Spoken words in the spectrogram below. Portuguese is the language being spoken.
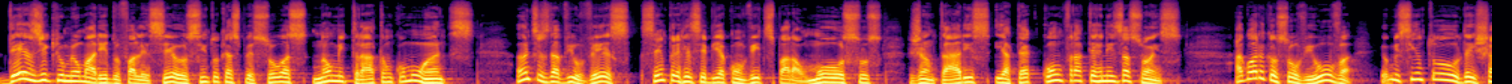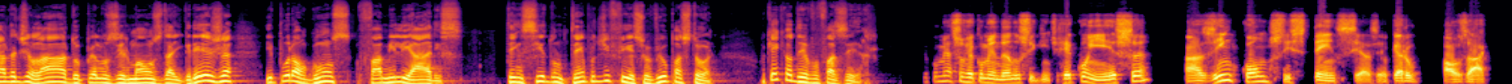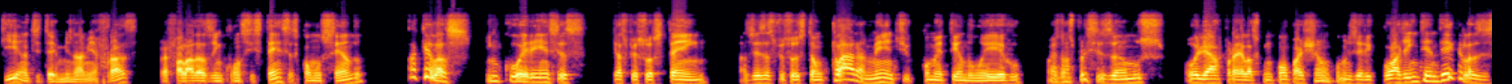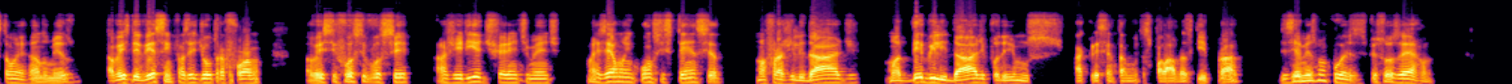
Desde que o meu marido faleceu, eu sinto que as pessoas não me tratam como antes. Antes da viuvez, sempre recebia convites para almoços, jantares e até confraternizações. Agora que eu sou viúva, eu me sinto deixada de lado pelos irmãos da igreja e por alguns familiares. Tem sido um tempo difícil, viu, pastor? O que é que eu devo fazer? Eu começo recomendando o seguinte: reconheça as inconsistências. Eu quero pausar aqui antes de terminar minha frase para falar das inconsistências como sendo aquelas incoerências que as pessoas têm. Às vezes as pessoas estão claramente cometendo um erro, mas nós precisamos olhar para elas com compaixão, com misericórdia, entender que elas estão errando mesmo. Talvez devessem fazer de outra forma. Talvez se fosse você, agiria diferentemente. Mas é uma inconsistência, uma fragilidade, uma debilidade, poderíamos acrescentar muitas palavras aqui para dizer a mesma coisa. As pessoas erram.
